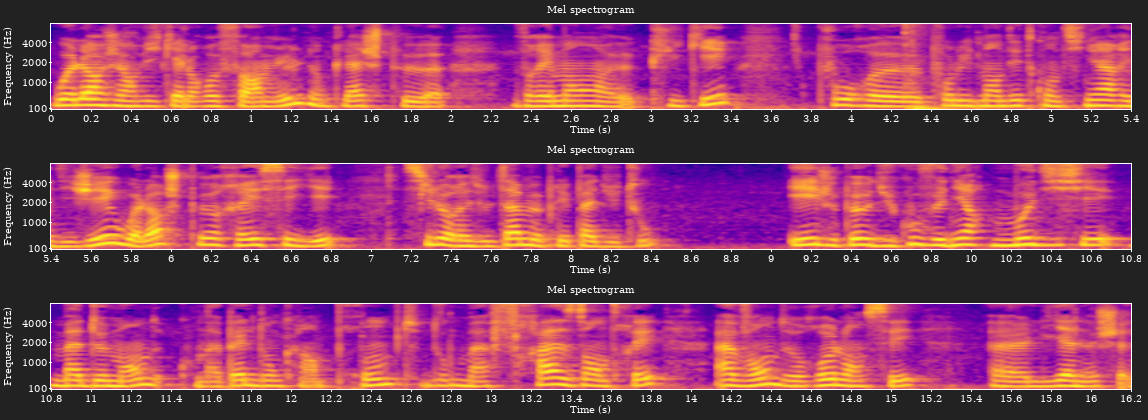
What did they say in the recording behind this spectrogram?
Ou alors j'ai envie qu'elle reformule, donc là je peux vraiment cliquer pour, pour lui demander de continuer à rédiger. Ou alors je peux réessayer si le résultat me plaît pas du tout. Et je peux du coup venir modifier ma demande, qu'on appelle donc un prompt, donc ma phrase d'entrée, avant de relancer euh, l'IA Notion.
